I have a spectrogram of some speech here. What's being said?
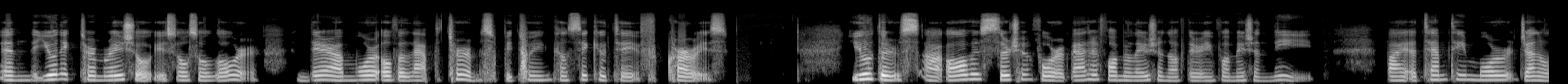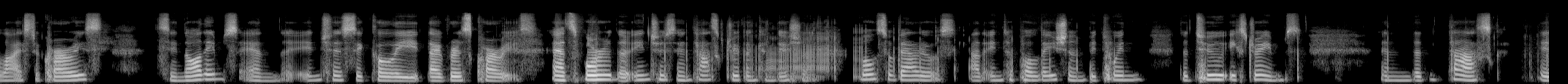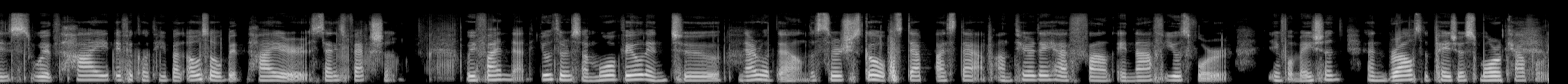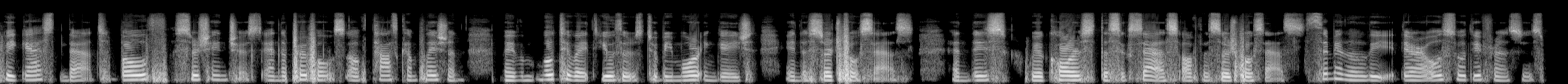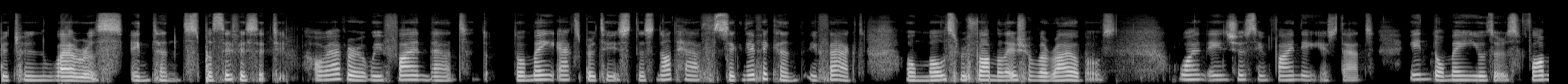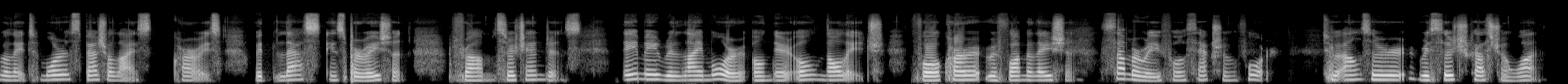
And the unique term ratio is also lower. There are more overlapped terms between consecutive queries. Users are always searching for a better formulation of their information need by attempting more generalized queries synonyms, and intrinsically diverse queries. As for the interest and task-driven condition, most values are the interpolation between the two extremes, and the task is with high difficulty but also with higher satisfaction. We find that users are more willing to narrow down the search scope step by step until they have found enough useful information and browse the pages more carefully. We guess that both search interest and the purpose of task completion may motivate users to be more engaged in the search process, and this will cause the success of the search process. Similarly, there are also differences between various intent specificity. However, we find that domain expertise does not have significant effect on most reformulation variables. One interesting finding is that in-domain users formulate more specialized queries with less inspiration from search engines. they may rely more on their own knowledge for query reformulation. Summary for Section 4. To answer research question 1.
